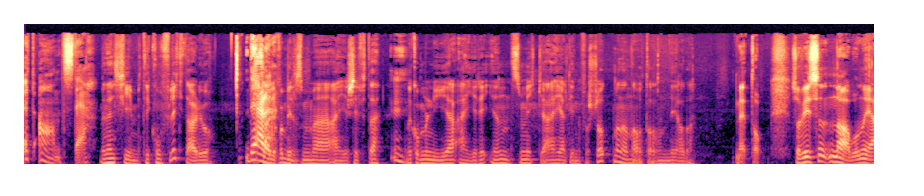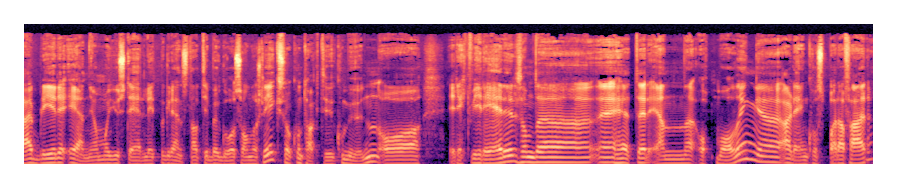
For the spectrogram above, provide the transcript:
et annet sted. Men en kime til konflikt er det jo. Det er Særlig i forbindelse med eierskifte. Mm. Det kommer nye eiere inn som ikke er helt innforstått med den avtalen de hadde. Nettopp. Så hvis naboen og jeg blir enige om å justere litt på grensene at de bør gå sånn og slik, så kontakter vi kommunen og rekvirerer, som det heter, en oppmåling. Er det en kostbar affære?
